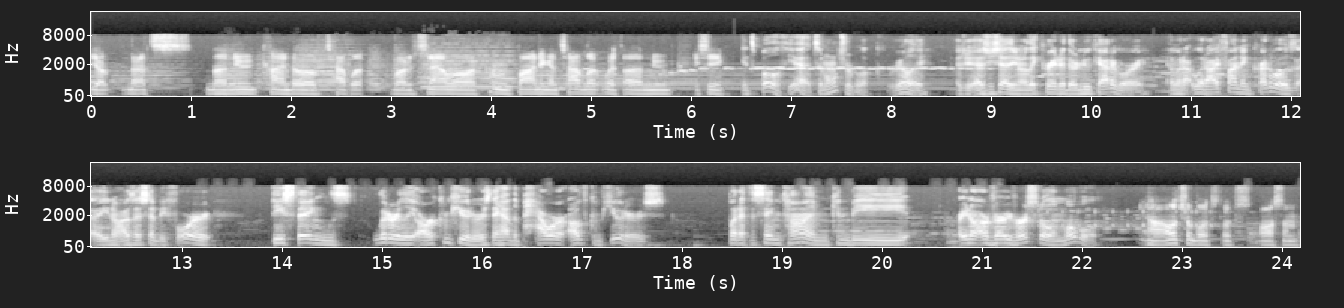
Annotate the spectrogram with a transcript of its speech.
Yep, that's the new kind of tablet, but it's now uh, combining a tablet with a new PC. It's both, yeah. It's an ultrabook, really. As you, as you said, you know, they created their new category. And what I, what I find incredible is, uh, you know, as I said before, these things literally are computers. They have the power of computers, but at the same time can be, you know, are very versatile and mobile. Uh, Ultrabooks looks awesome.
